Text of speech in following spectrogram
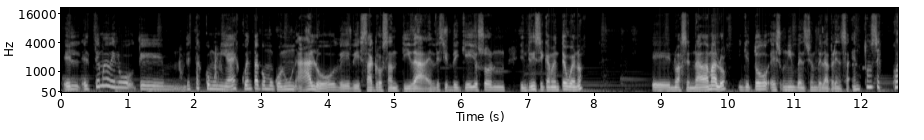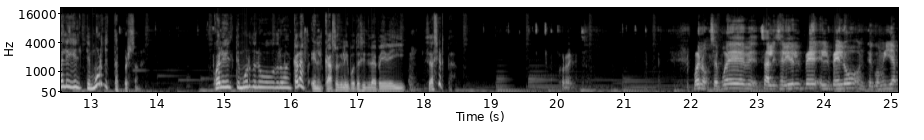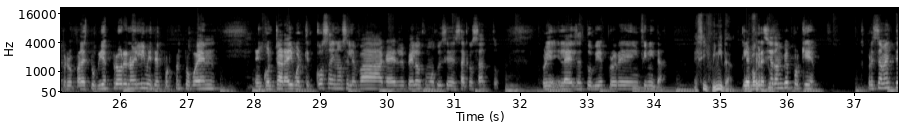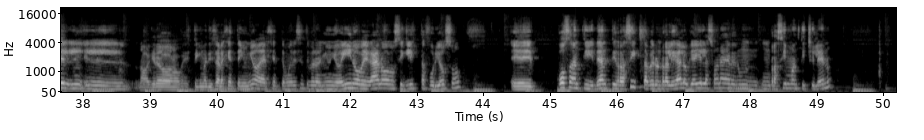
El, tema de, estas comunidades cuenta como con un halo de sacrosantidad, es decir, de que ellos son intrínsecamente buenos, no hacen nada malo y que todo es una invención de la prensa. Entonces, ¿cuál es el temor de estas personas? ¿Cuál es el temor de, lo, de los Bancalaf? En el caso que la hipótesis de la PDI sea cierta. Correcto. Bueno, se puede salir, el, velo, entre comillas, pero para la estupidez progre no hay límites, por tanto pueden encontrar ahí cualquier cosa y no se les va a caer el velo, como tú dices, de sacrosanto. Porque la, estupidez progre es infinita. Es infinita. La hipocresía también, porque precisamente el, no quiero estigmatizar a la gente de Ñuñoa, hay gente muy decente, pero el ñuñoíno, vegano, ciclista furioso, eh, posa anti, de antirracista, pero en realidad lo que hay en la zona es un, racismo antichileno.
